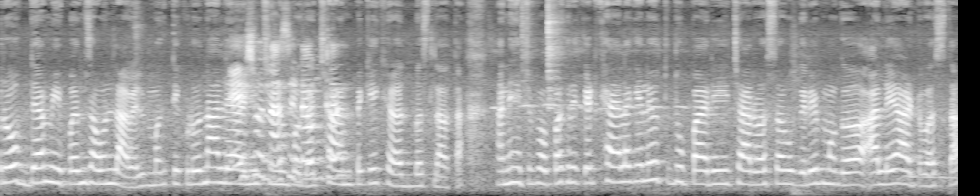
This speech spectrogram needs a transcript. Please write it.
रोप द्या मी पण जाऊन लावेल. मग तिकडून आले आणि चिनू बघा छानपैकी खेळत बसला होता. आणि ह्याचे पप्पा क्रिकेट खेळायला गेले होते दुपारी चार वाजता वगैरे. मग आले आठ वाजता.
